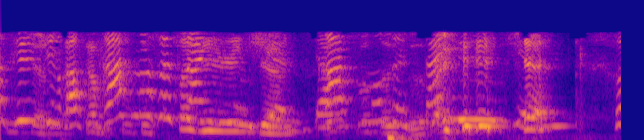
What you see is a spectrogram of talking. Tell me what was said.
das Hühnchen Rasmus. Rasmus ist ein Hühnchen. Rasmus ist ein Hühnchen. So,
